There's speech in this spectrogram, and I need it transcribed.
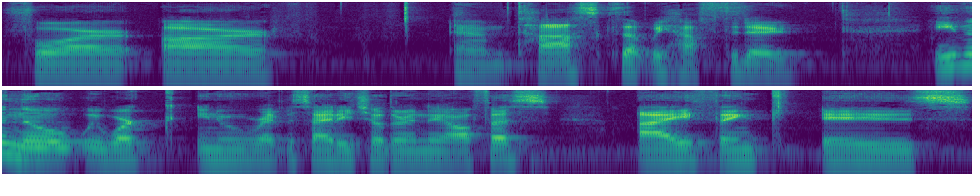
for our um, task that we have to do. Even though we work, you know, right beside each other in the office, I think is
